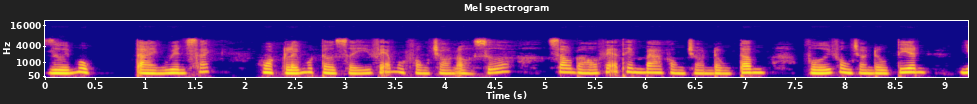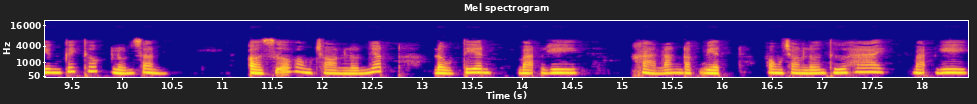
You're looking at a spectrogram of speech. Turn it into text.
dưới mục Tài nguyên sách hoặc lấy một tờ giấy vẽ một vòng tròn ở giữa, sau đó vẽ thêm 3 vòng tròn đồng tâm với vòng tròn đầu tiên nhưng kích thước lớn dần. Ở giữa vòng tròn lớn nhất, đầu tiên bạn ghi khả năng đặc biệt, vòng tròn lớn thứ hai bạn ghi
